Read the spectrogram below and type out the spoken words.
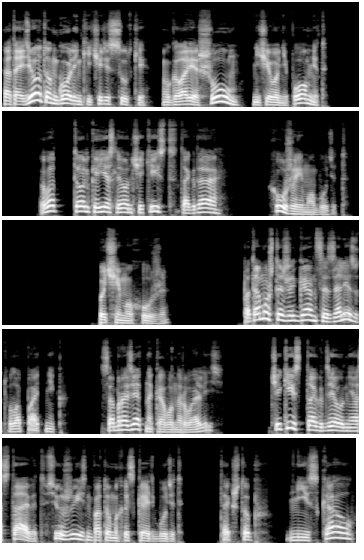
Отойдет он голенький через сутки, в голове шум, ничего не помнит. Вот только если он чекист, тогда хуже ему будет. Почему хуже? Потому что жиганцы залезут в лопатник, сообразят, на кого нарвались. Чекист так дело не оставит, всю жизнь потом их искать будет. Так чтоб не искал...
